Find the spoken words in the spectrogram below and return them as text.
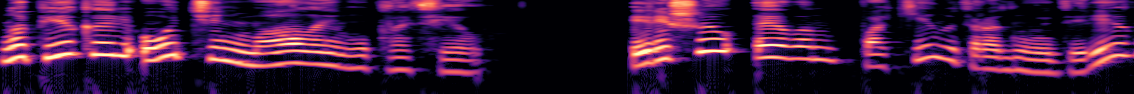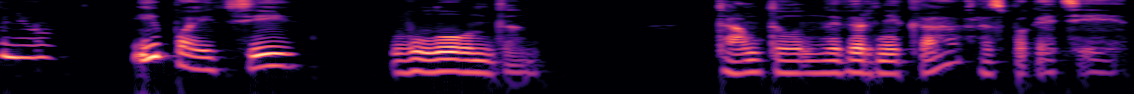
Но пекарь очень мало ему платил. И решил Эван покинуть родную деревню и пойти в Лондон – там-то он наверняка разбогатеет.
